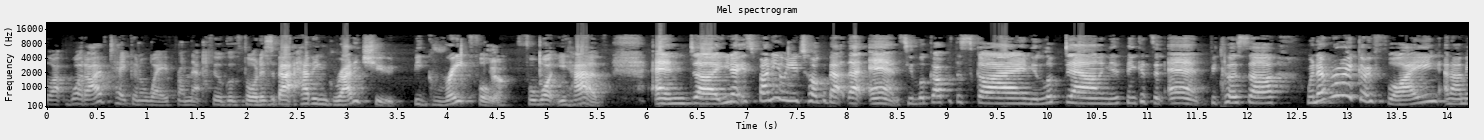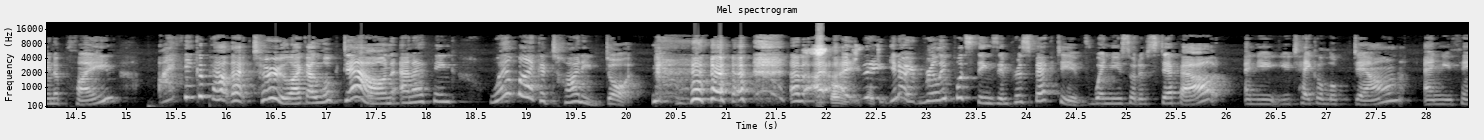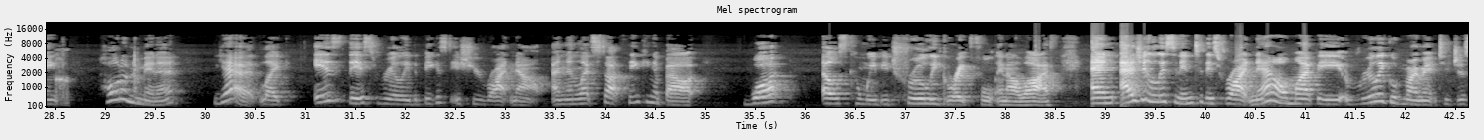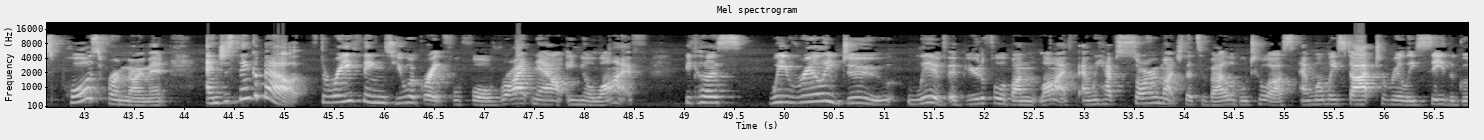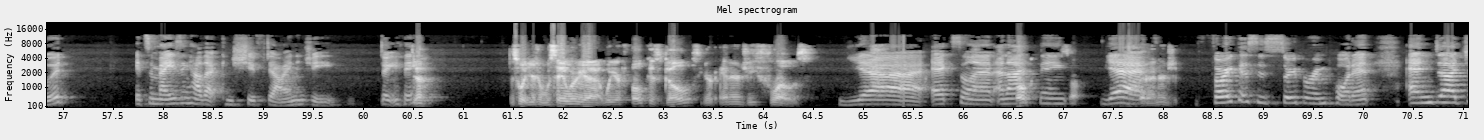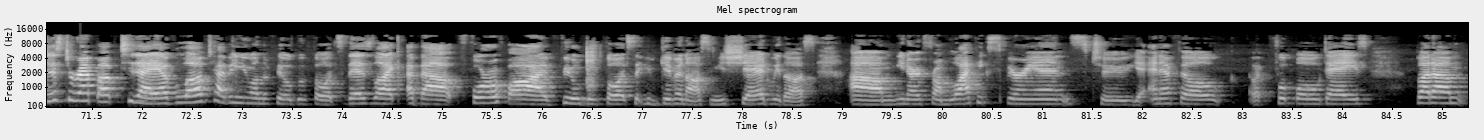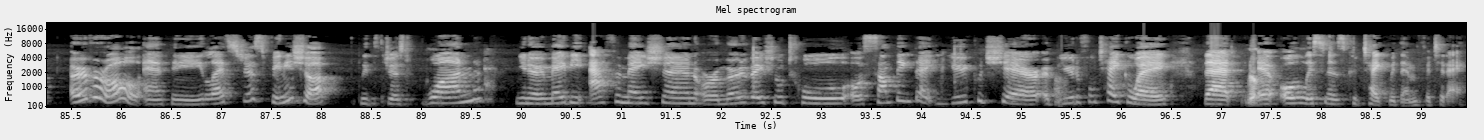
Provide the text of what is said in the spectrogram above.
like what I've taken away from that feel good thought is about having gratitude. Be grateful yeah. for what you have. And, uh, you know, it's funny when you talk about that ants. You look up at the sky and you look down and you think it's an ant because uh, whenever I go flying and I'm in a plane, I think about that too. Like I look down and I think, we're like a tiny dot. and I, I, think, you know, it really puts things in perspective when you sort of step out and you, you take a look down and you think, hold on a minute. Yeah, like, is this really the biggest issue right now? And then let's start thinking about what else can we be truly grateful in our life? And as you're listening to this right now, might be a really good moment to just pause for a moment and just think about three things you are grateful for right now in your life because we really do live a beautiful, abundant life and we have so much that's available to us. And when we start to really see the good, it's amazing how that can shift our energy, don't you think? Yeah. That's what you're saying. Where your, where your focus goes, your energy flows. Yeah, excellent. And I think, yeah, energy focus is super important. And uh, just to wrap up today, I've loved having you on the Feel Good Thoughts. There's like about four or five Feel Good Thoughts that you've given us and you shared with us, um, you know, from life experience to your NFL uh, football days. But um, overall, Anthony, let's just finish up with just one you know, maybe affirmation or a motivational tool or something that you could share, a beautiful takeaway that yep. all the listeners could take with them for today?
